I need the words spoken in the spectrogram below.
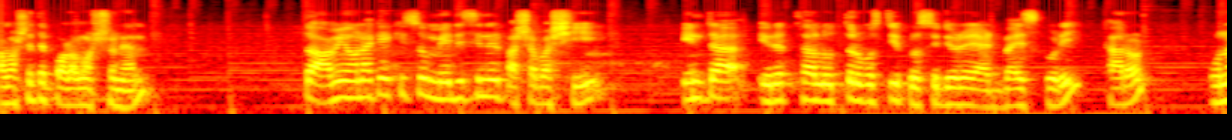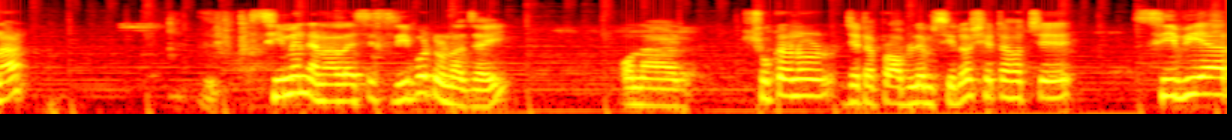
আমার সাথে পরামর্শ নেন। তো আমি ওনাকে কিছু মেডিসিনের পাশাপাশি ইন্টা ইউরেথাল উত্তরবস্তি প্রসিডিওরের অ্যাডভাইস করি। কারণ ওনার সিমেন অ্যানালাইসিস রিপোর্ট অনুযায়ী ওনার শুক্রাণুর যেটা প্রবলেম ছিল, সেটা হচ্ছে সিভিয়ার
